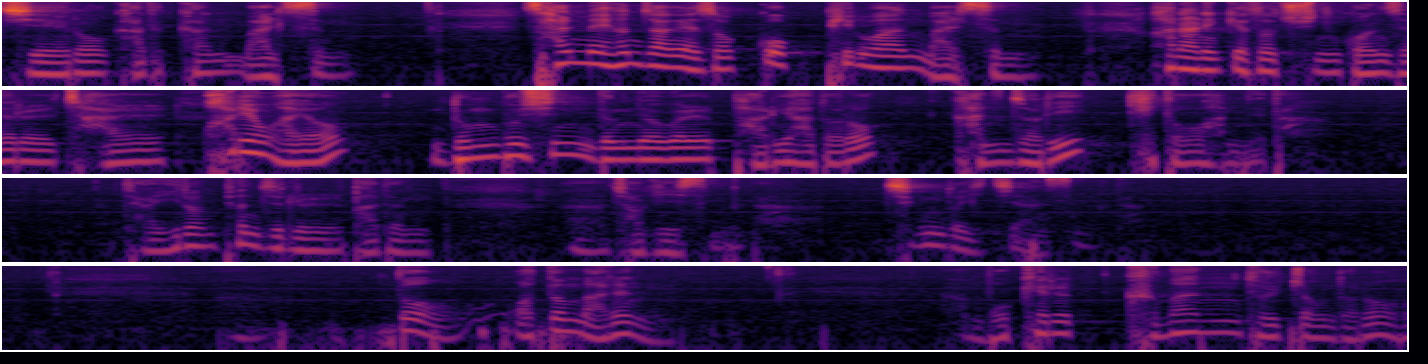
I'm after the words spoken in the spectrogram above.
지혜로 가득한 말씀, 삶의 현장에서 꼭 필요한 말씀, 하나님께서 주신 권세를 잘 활용하여 눈부신 능력을 발휘하도록 간절히 기도합니다. 제가 이런 편지를 받은 어, 적이 있습니다. 지금도 잊지 않습니다. 또 어떤 말은 목회를 그만둘 정도로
